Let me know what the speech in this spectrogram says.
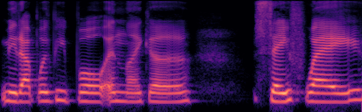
meet up with people in like a safe way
